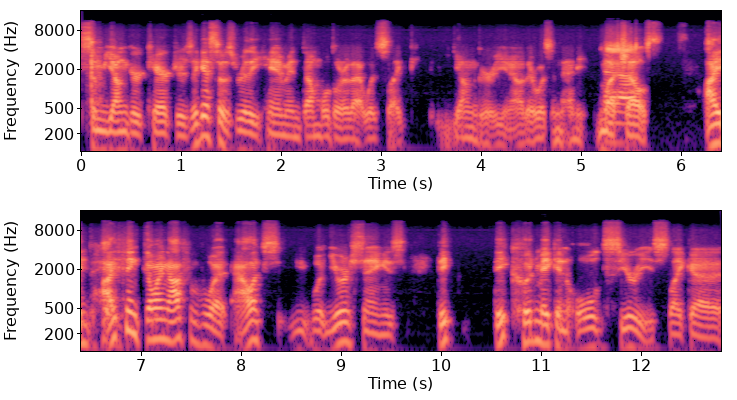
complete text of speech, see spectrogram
some younger characters. I guess it was really him and Dumbledore that was like younger. You know, there wasn't any much Yeah. else. I I think going off of what Alex what you were saying is they could make an old series like a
